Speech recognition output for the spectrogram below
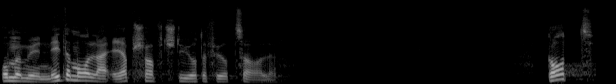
Und wir müssen nicht einmal eine Erbschaftssteuer dafür zahlen. Gott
